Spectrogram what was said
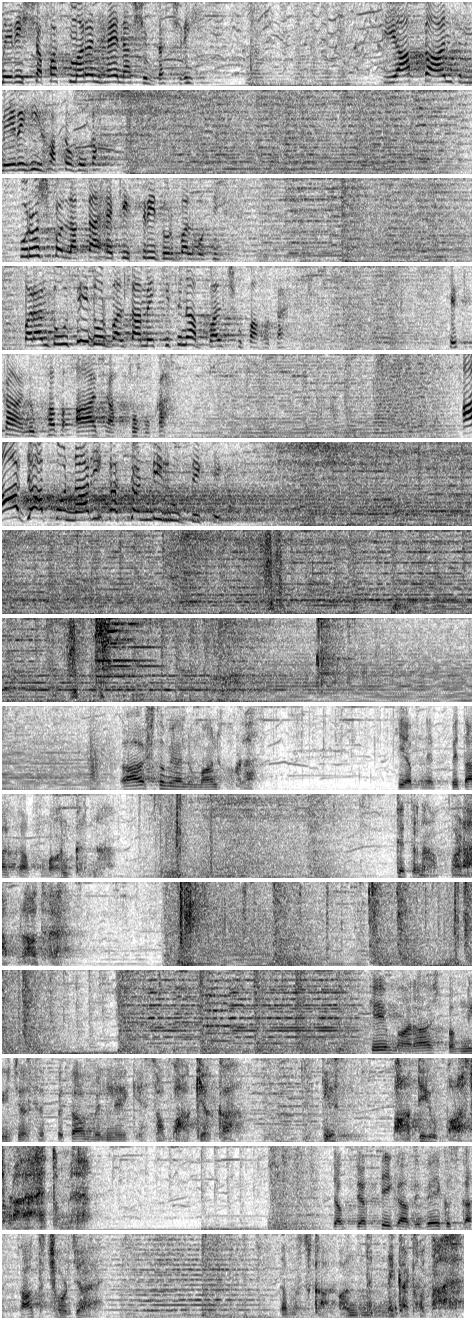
मेरी शपथ स्मरण है ना शिवदत्त श्री कि आपका अंत मेरे ही हाथों होगा। पुरुष को लगता है कि स्त्री दुर्बल होती है। परंतु उसी दुर्बलता में कितना बल छुपा होता है। इसका अनुभव आज आपको होगा। आज आपको नारी का चंडी रूप देखेगा। आज तुम्हें अनुमान होगा कि अपने पिता का अपमान करना कितना बड़ा अपराध है। कि महाराज बमनी जैसे पिता मिलने के सौभाग्य का किस भांति उपास उड़ाया है तुमने? जब व्यक्ति का विवेक उसका साथ छोड़ जाए तब उसका अंत निकट होता है।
